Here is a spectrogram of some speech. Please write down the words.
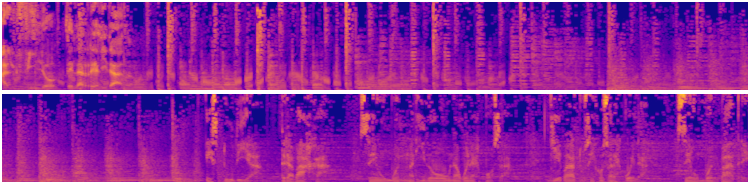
Al filo de la realidad. Estudia, trabaja, sé un buen marido o una buena esposa. Lleva a tus hijos a la escuela. Sé un buen padre.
